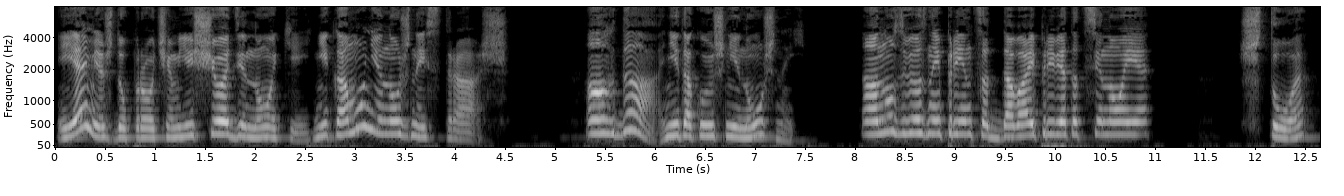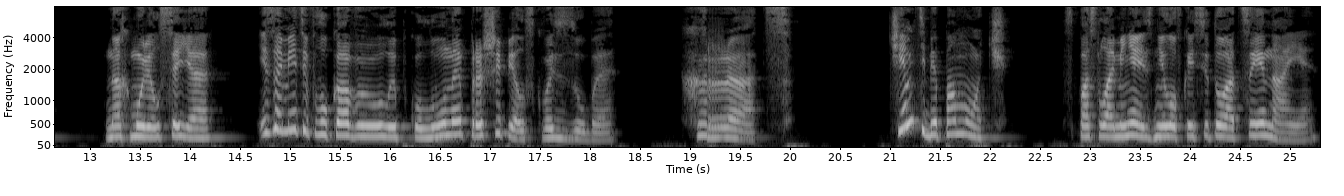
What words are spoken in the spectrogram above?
Я, между прочим, еще одинокий, никому не нужный страж. Ах да, не такой уж не нужный. А ну, звездный принц, отдавай привет от Синоя. «Что?» — нахмурился я и, заметив лукавую улыбку Луны, прошипел сквозь зубы. «Храц!» «Чем тебе помочь?» — спасла меня из неловкой ситуации Наи.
